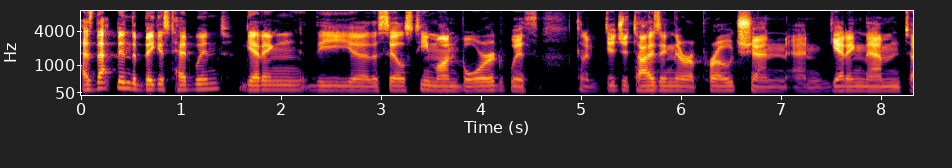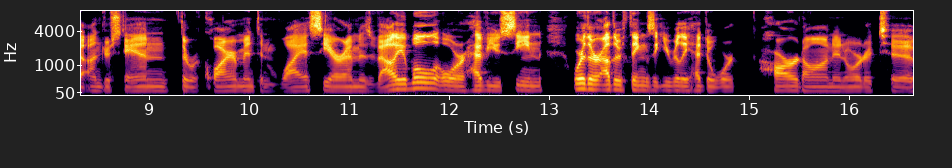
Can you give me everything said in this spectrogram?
has that been the biggest headwind getting the uh, the sales team on board with kind of digitizing their approach and and getting them to understand the requirement and why a CRM is valuable or have you seen were there other things that you really had to work hard on in order to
